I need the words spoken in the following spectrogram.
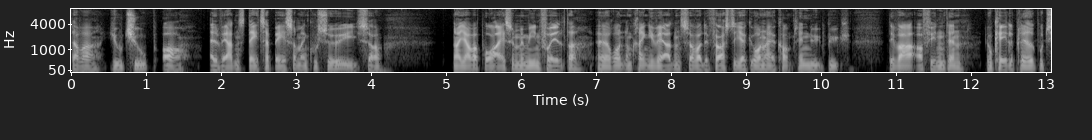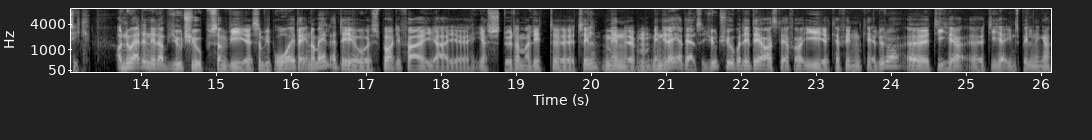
der var YouTube og alverdens databaser, man kunne søge i. Så når jeg var på rejse med mine forældre øh, rundt omkring i verden, så var det første, jeg gjorde, når jeg kom til en ny by, det var at finde den lokale pladebutik. Og nu er det netop YouTube, som vi, øh, som vi bruger i dag. Normalt er det jo Spotify, jeg, øh, jeg støtter mig lidt øh, til, men, øh, men i dag er det altså YouTube, og det er der også derfor, I øh, kan finde, kære lytter, øh, de, her, øh, de her indspilninger.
